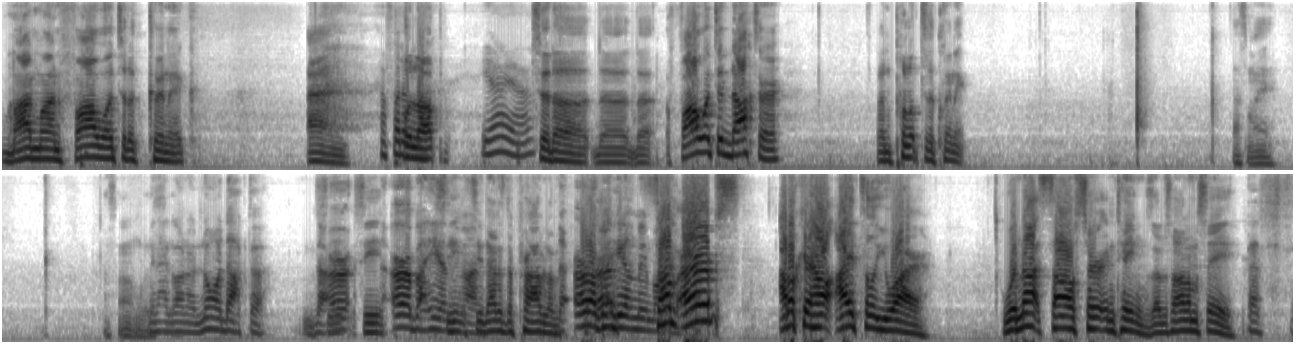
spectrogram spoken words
Bad man forward to the clinic and And for the- pull up Yeah, yeah. to the the the forward to the doctor and pull up to the clinic. That's my. That's We're not gonna no doctor. The, See- herb, see- the herb I heal see, me, man. see, that is the problem. The herb Herb- heal me, man. Some herbs, I don't care how idle you are, will not solve certain things. That's all I'm saying. that's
